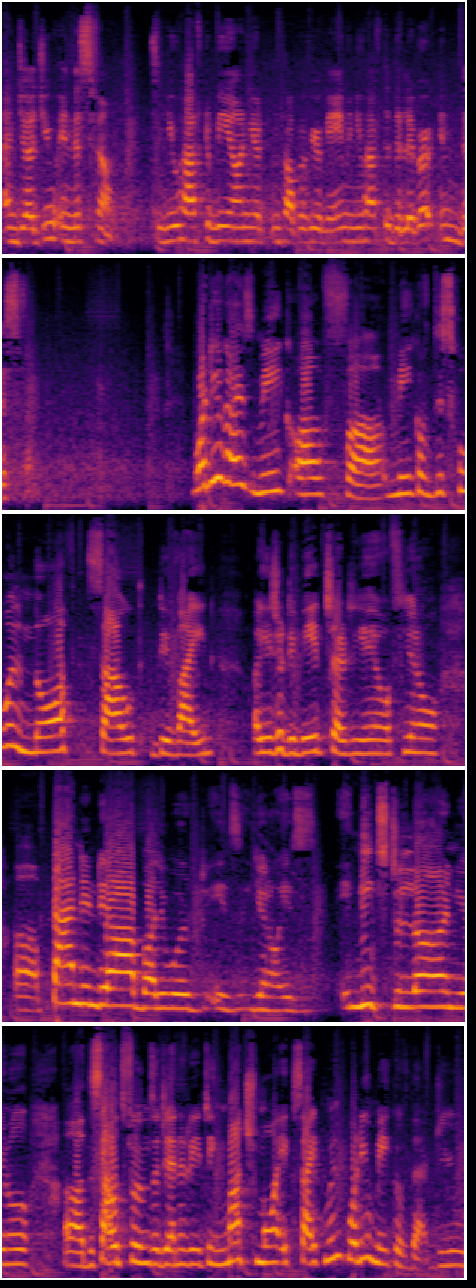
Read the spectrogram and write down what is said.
and judge you in this film so you have to be on your on top of your game and you have to deliver in this film What do you guys make of uh, make of this whole north south divide? और ये जो debate चल रही है of you know uh, pan India Bollywood is you know is it needs to learn you know uh, the South films are generating much more excitement. What do you make of that? Do you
